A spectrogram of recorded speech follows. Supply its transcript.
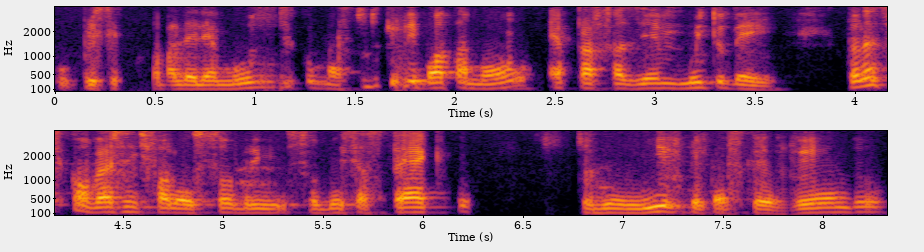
O principal trabalho dele é músico, mas tudo que ele bota a mão é para fazer muito bem. Então, nessa conversa, a gente falou sobre, sobre esse aspecto, sobre um livro que ele está escrevendo,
